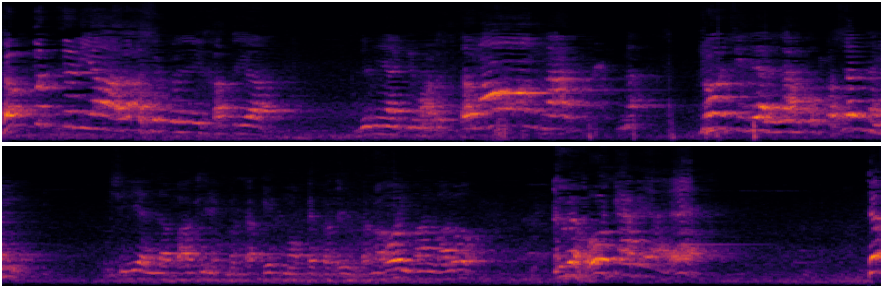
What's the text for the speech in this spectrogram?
हुब्ब दुनिया रासकुल्ली खतिया। दुनिया की मोहब्बत तमाम ना, ना जो चीज़ें अल्लाह को पसंद नहीं इसीलिए अल्लाह पाक ने एक मतलब एक मौके पर फरमा हो ईमान वालो, तुम्हें हो क्या गया है? जब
